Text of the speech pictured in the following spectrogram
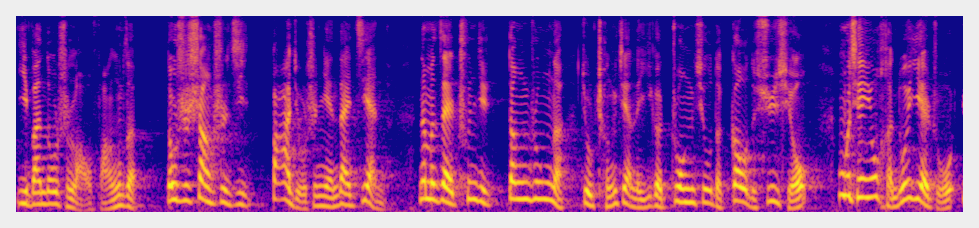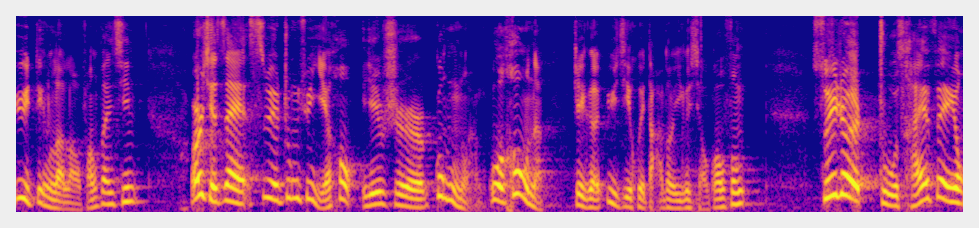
一般都是老房子，都是上世纪八九十年代建的。那么在春季当中呢，就呈现了一个装修的高的需求。目前有很多业主预定了老房翻新。而且在四月中旬以后，也就是供暖过后呢，这个预计会达到一个小高峰。随着主材费用、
